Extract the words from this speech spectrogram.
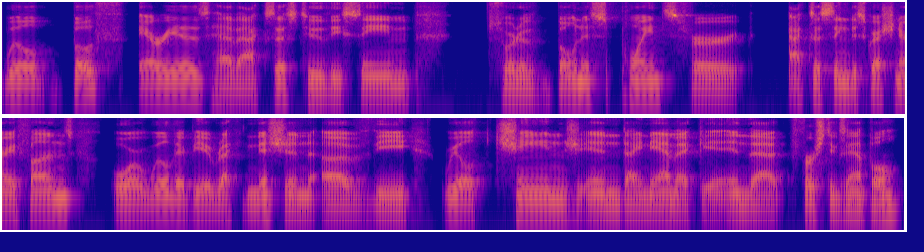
Will both areas have access to the same sort of bonus points for accessing discretionary funds, or will there be a recognition of the real change in dynamic in that first example?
